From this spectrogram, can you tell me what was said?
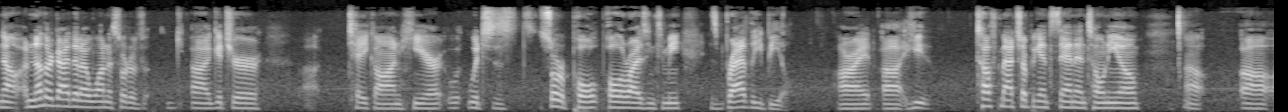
Now another guy that I want to sort of uh, get your take on here, which is sort of pol- polarizing to me, is Bradley Beal. All right, uh, he tough matchup against San Antonio uh, uh,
